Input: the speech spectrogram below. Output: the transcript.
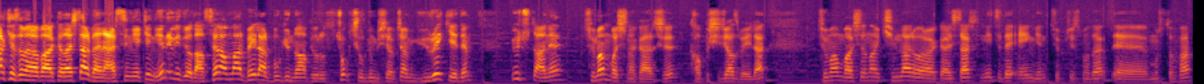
Herkese merhaba arkadaşlar ben Ersin Yekin. Yeni videodan selamlar. Beyler bugün ne yapıyoruz? Çok çılgın bir şey yapacağım. Yürek yedim. 3 tane tümen başına karşı kapışacağız beyler. Tümen başlarından kimler var arkadaşlar? Niti'de Engin, Tüpçüsmo'da e, Mustafa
